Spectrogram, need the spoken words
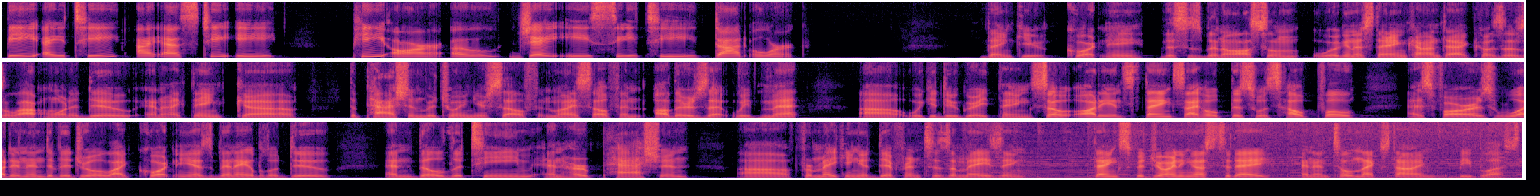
B A T I S T E P R O J E C T dot org. Thank you, Courtney. This has been awesome. We're going to stay in contact because there's a lot more to do. And I think uh, the passion between yourself and myself and others that we've met, uh, we could do great things. So, audience, thanks. I hope this was helpful as far as what an individual like Courtney has been able to do and build a team and her passion uh, for making a difference is amazing. Thanks for joining us today. And until next time, be blessed.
